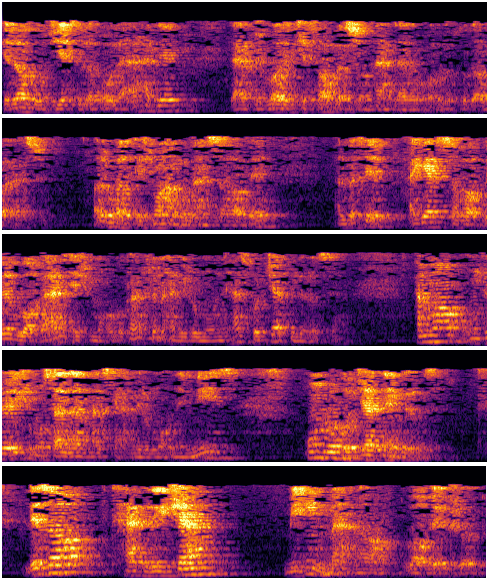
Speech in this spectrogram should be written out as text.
که لا حجیت لا قول احده در قبال کتاب و سنت در مقابل خدا و رسول. حالا باید اجماع هم بکنن صحابه. البته اگر صحابه واقعا اجماع بکنن چون امیر هست حجت می‌دونستن. اما اونجایی که مسلم هست که امیر نیست اون رو حجت نمی‌دونست. لذا تدریجا به این معنا واقع شد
